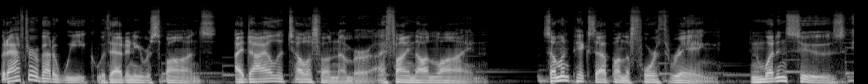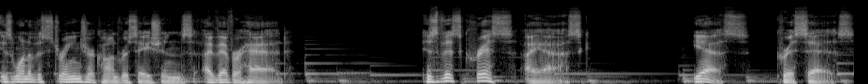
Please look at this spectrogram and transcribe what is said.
But after about a week without any response, I dial a telephone number I find online. Someone picks up on the fourth ring, and what ensues is one of the stranger conversations I've ever had. Is this Chris? I ask. Yes, Chris says.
